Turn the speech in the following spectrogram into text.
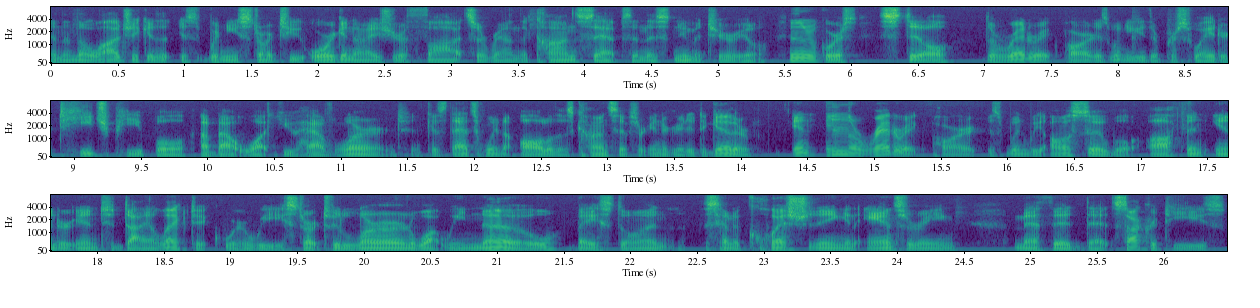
And then the logic is, is when you start to organize your thoughts around the concepts in this new material. And then of course, still the rhetoric part is when you either persuade or teach people about what you have learned, because that's when all of those concepts are integrated together. And in the rhetoric part is when we also will often enter into dialectic, where we start to learn what we know based on this kind of questioning and answering method that Socrates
